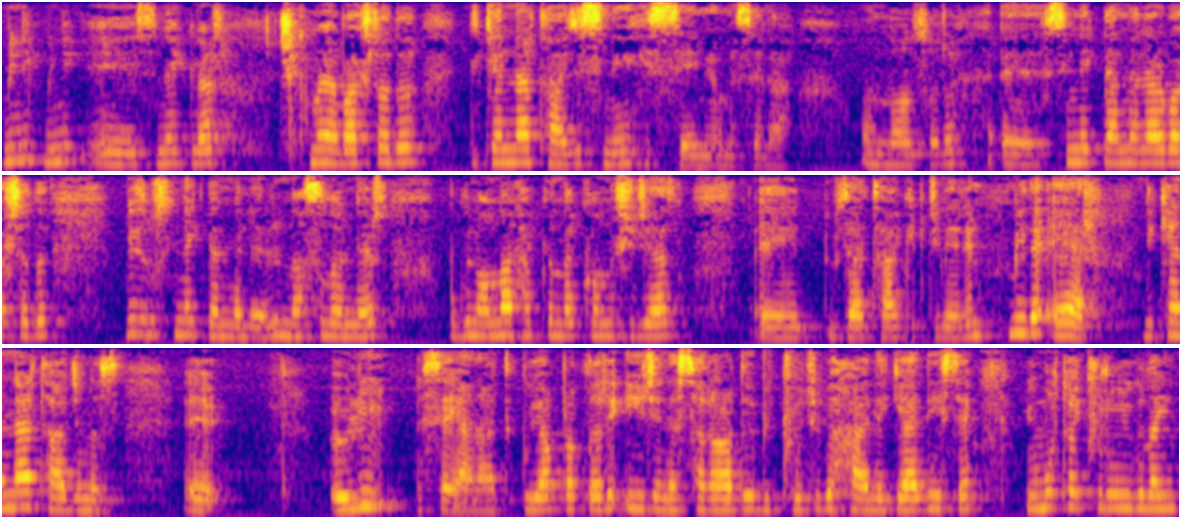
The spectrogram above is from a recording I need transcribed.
minik minik e, sinekler çıkmaya başladı. Dikenler tacı sineği hiç sevmiyor mesela. Ondan sonra e, sineklenmeler başladı. Biz bu sineklenmeleri nasıl önleriz? Bugün onlar hakkında konuşacağız. E, güzel takipçilerim. Bir de eğer dikenler tacınız e, ölü yani artık bu yaprakları iyicene sarardığı bir kötü bir hale geldiyse yumurta kürü uygulayın.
